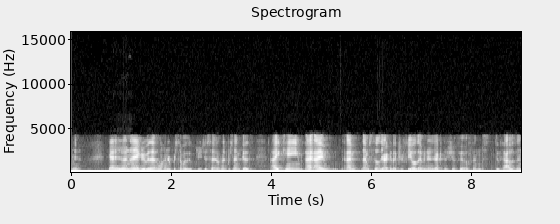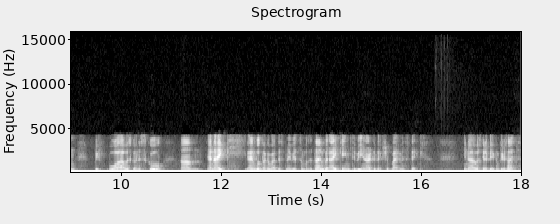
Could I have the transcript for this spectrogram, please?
Yeah. Yeah. Yeah, and I agree with that 100% with what you just said, 100% because I came, I, I'm, I'm, I'm still in the architecture field. I've been in the architecture field since 2000, before I was going to school. Um, and I and we'll talk about this maybe at some other time. But I came to be in architecture by mistake. You know, I was going to be a computer scientist.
